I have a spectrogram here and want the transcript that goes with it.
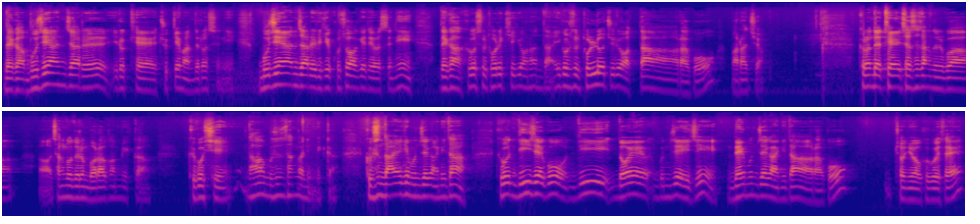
내가 무죄한 자를 이렇게 죽게 만들었으니 무죄한 자를 이렇게 고소하게 되었으니 내가 그것을 돌이키기 원한다. 이것을 돌려주려 왔다라고 말하죠. 그런데 대제사장들과 어, 장로들은 뭐라고 합니까? 그것이 나와 무슨 상관입니까? 그것은 나에게 문제가 아니다. 그건 네 죄고 네 너의 문제이지 내 문제가 아니다라고 전혀 그것에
